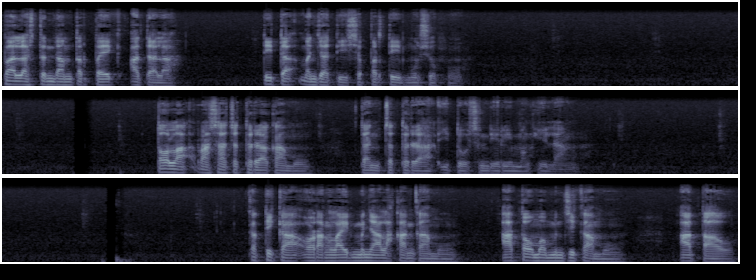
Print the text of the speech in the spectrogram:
Balas dendam terbaik adalah tidak menjadi seperti musuhmu. Tolak rasa cedera kamu, dan cedera itu sendiri menghilang. Ketika orang lain menyalahkan kamu, atau membenci kamu, atau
